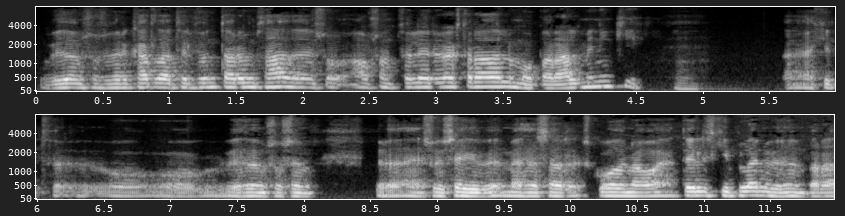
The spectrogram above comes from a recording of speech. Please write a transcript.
og við höfum svo sem verið kallað til fundar um það eins og ásamtfælir í ekstra aðalum og bara almenningi mm. Ekkit, og, og við höfum svo sem eins og ég segi með þessar skoðun á deiliskypulænu við höfum bara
